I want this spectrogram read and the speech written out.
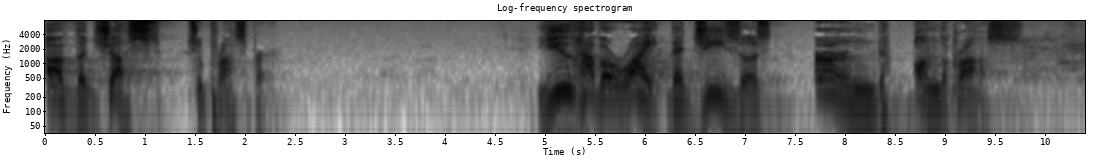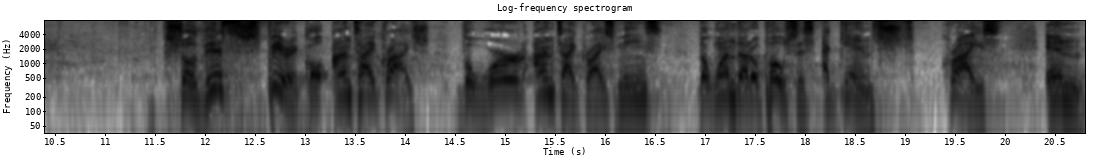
of the just to prosper. You have a right that Jesus earned on the cross. So this spirit called Antichrist, the word Antichrist means the one that opposes against Christ and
